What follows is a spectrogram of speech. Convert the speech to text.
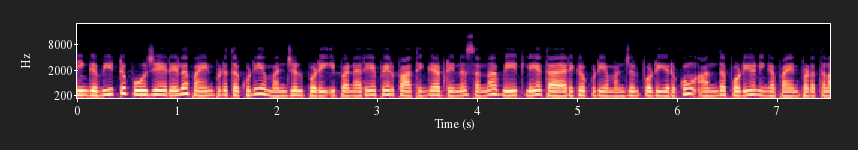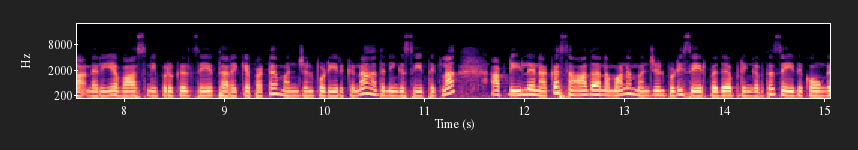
நீங்கள் வீட்டு பூஜை அறையில் பயன்படுத்தக்கூடிய மஞ்சள் பொடி. இப்போ நிறைய பேர் பார்த்தீங்க அப்படின்னு சொன்னால் வீட்டிலேயே தயாரிக்கக்கூடிய மஞ்சள் பொடி இருக்கும். அந்த பொடியும் நீங்கள் பயன்படுத்தலாம். நிறைய வாசனை பொருட்கள் சேர்த்து அரைக்கப்பட்ட மஞ்சள் பொடி இருக்குன்னா அதை நீங்கள் சேர்த்துக்கலாம். அப்படி இல்லைனாக்கா சாதாரணமான மஞ்சள் பொடி சேர்ப்பது அப்படிங்கிறத செய்துக்கோங்க.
